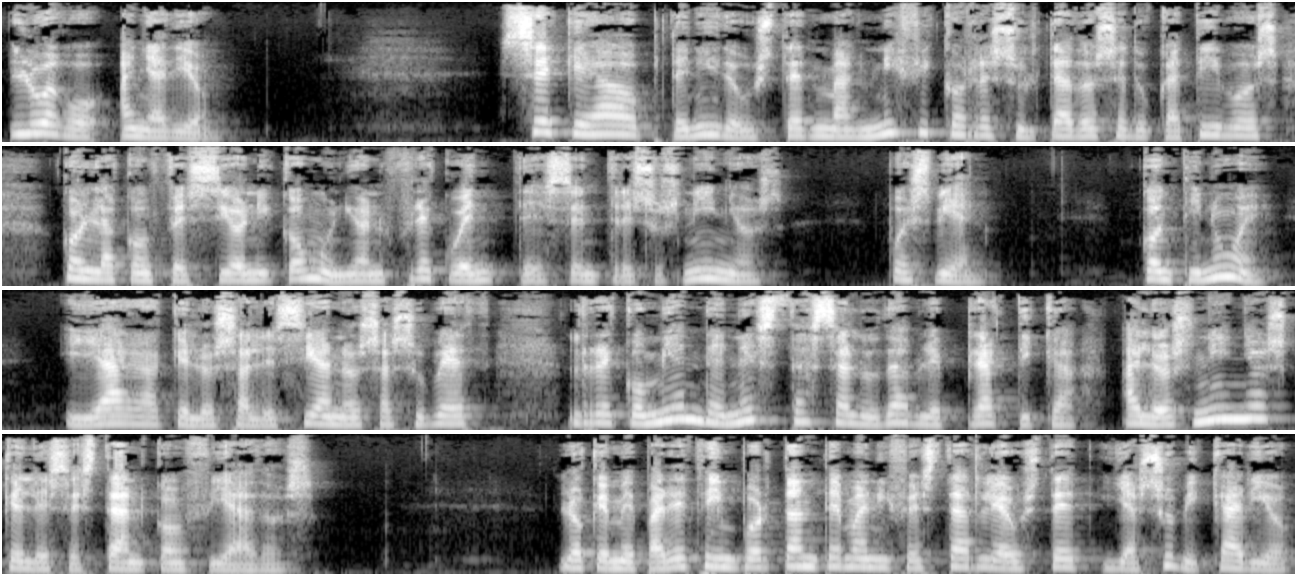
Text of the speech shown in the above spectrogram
Luego añadió Sé que ha obtenido usted magníficos resultados educativos con la confesión y comunión frecuentes entre sus niños. Pues bien, continúe y haga que los salesianos a su vez recomienden esta saludable práctica a los niños que les están confiados. Lo que me parece importante manifestarle a usted y a su vicario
